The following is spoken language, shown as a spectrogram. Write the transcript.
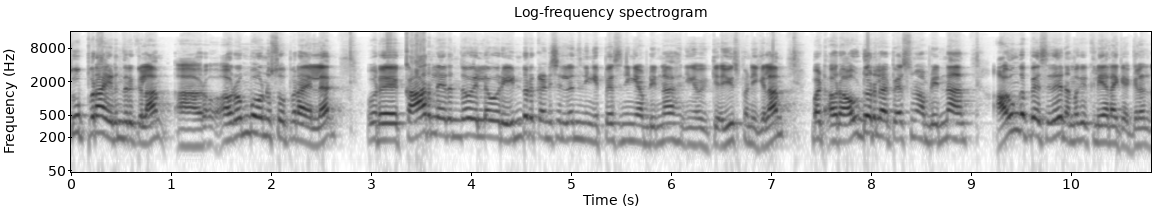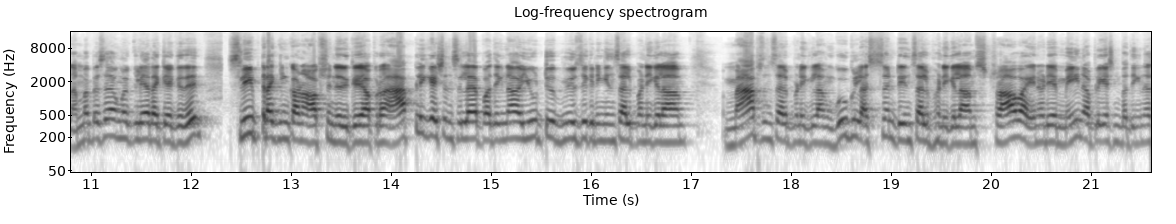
சூப்பராக இருந்திருக்கலாம். ரொ- ரொம்ப ஒன்றும் சூப்பராக இல்லை. ஒரு காரில் இருந்தோ இல்லை ஒரு இன்டோர் கண்டிஷன்லேருந்து நீங்கள் பேசுனீங்க அப்படின்னா நீங்கள் யூஸ் பண்ணிக்கலாம். பட் அவர் அவுட்டோரில் பேசணும் அப்படின்னா அவங்க பேசுறது நமக்கு கிளியராக கேட்கல. நம்ம பேசுறது அவங்க கிளியராக கேட்குது. ஸ்லீப் ட்ராக்கிங்கான ஆப்ஷன் இருக்குது அப்புறம் அப்ளிகேஷன்ஸில் பார்த்தீங்கன்னா யூடியூப் மியூசிக் நீங்கள் இன்ஸ்டால் பண்ணிக்கலாம். மேப்ஸ் இன்ஸ்டால் பண்ணிக்கலாம். கூகுள் அசிஸ்டன்ட் இன்ஸ்டால் பண்ணிக்கலாம். ஸ்ட்ராவா என்னுடைய மெயின் அப்ளிகேஷன் பார்த்தீங்கன்னா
